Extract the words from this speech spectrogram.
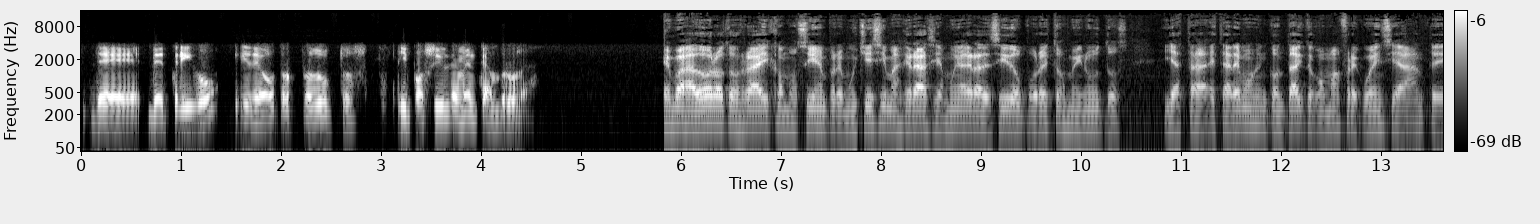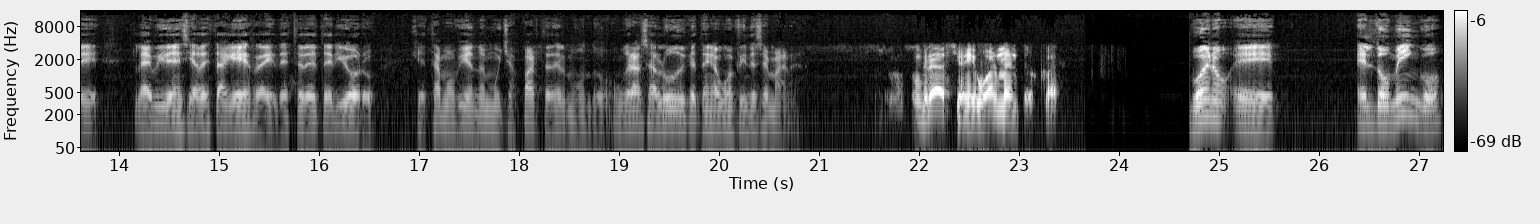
de, de trigo y de otros productos y posiblemente hambruna. Embajador Otto Ray, como siempre, muchísimas gracias, muy agradecido por estos minutos y hasta estaremos en contacto con más frecuencia ante la evidencia de esta guerra y de este deterioro que estamos viendo en muchas partes del mundo. Un gran saludo y que tenga buen fin de semana. Gracias, igualmente, Oscar. Bueno, eh, el domingo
